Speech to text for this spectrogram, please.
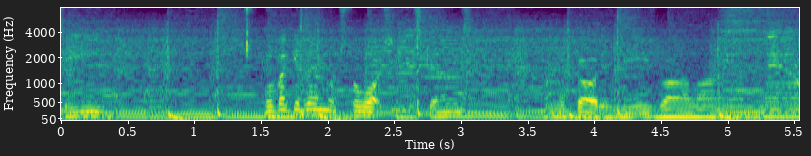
team. Well, thank you very much for watching this, guys. I'm recording these while I am now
